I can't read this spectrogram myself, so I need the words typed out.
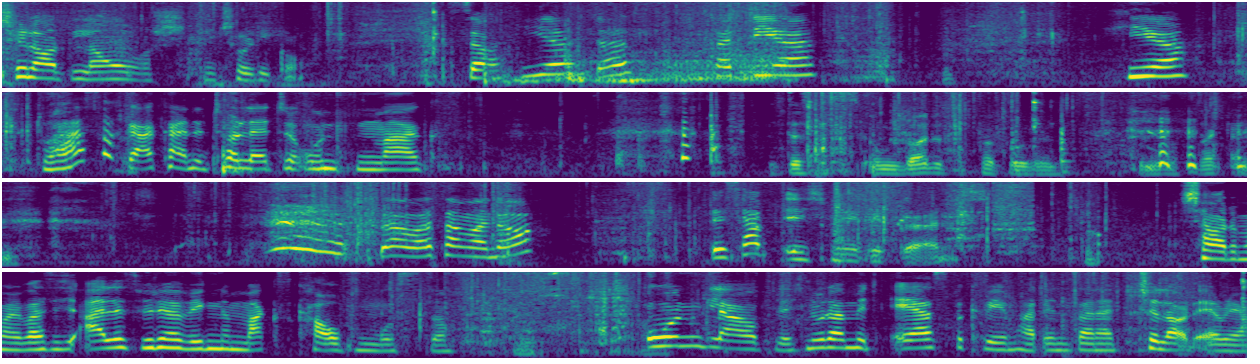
Chillout-Lounge, Entschuldigung. So, hier das bei dir. Hier. Du hast doch gar keine Toilette unten, Max. Das ist, um Leute zu verprügeln. So, was haben wir noch? Das hab ich mir gegönnt. Schau dir mal, was ich alles wieder wegen dem Max kaufen musste. Unglaublich. Nur damit er es bequem hat in seiner Chillout-Area.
